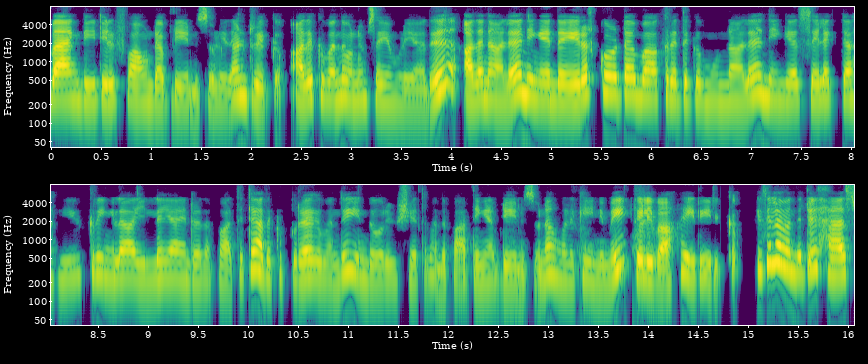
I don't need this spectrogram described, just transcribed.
பேங்க் டீ டீட்டெயில் ஃபவுண்ட் அப்படின்னு சொல்லி தான் இருக்கு. அதுக்கு வந்து ஒன்றும் செய்ய முடியாது. அதனால் நீங்கள் இந்த எரர் கோட்டை பார்க்குறதுக்கு முன்னால் நீங்கள் செலக்ட் ஆகி இருக்கிறீங்களா? இல்லையா? என்றதை பார்த்துட்டு, அதுக்கு பிறகு வந்து இந்த ஒரு விஷயத்த வந்து பார்த்தீங்க அப்படின்னு சொன்னால் உங்களுக்கு இனிமே தெளிவாக இது இருக்கும். இதில் வந்துட்டு ஹேஸ்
